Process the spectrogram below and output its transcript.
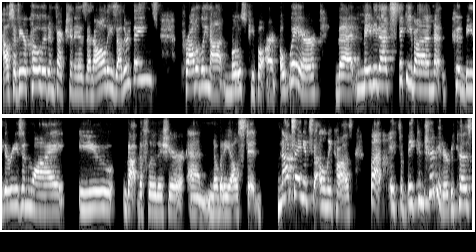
How severe COVID infection is, and all these other things? Probably not. Most people aren't aware that maybe that sticky bun could be the reason why you got the flu this year and nobody else did. Not saying it's the only cause, but it's a big contributor because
